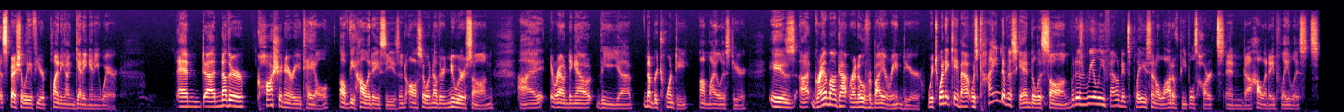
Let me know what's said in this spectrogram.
especially if you're planning on getting anywhere. And another cautionary tale of the holiday season, also another newer song, uh, rounding out the uh, number 20 on my list here, is uh, Grandma Got Run Over by a Reindeer, which when it came out was kind of a scandalous song, but has really found its place in a lot of people's hearts and uh, holiday playlists.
